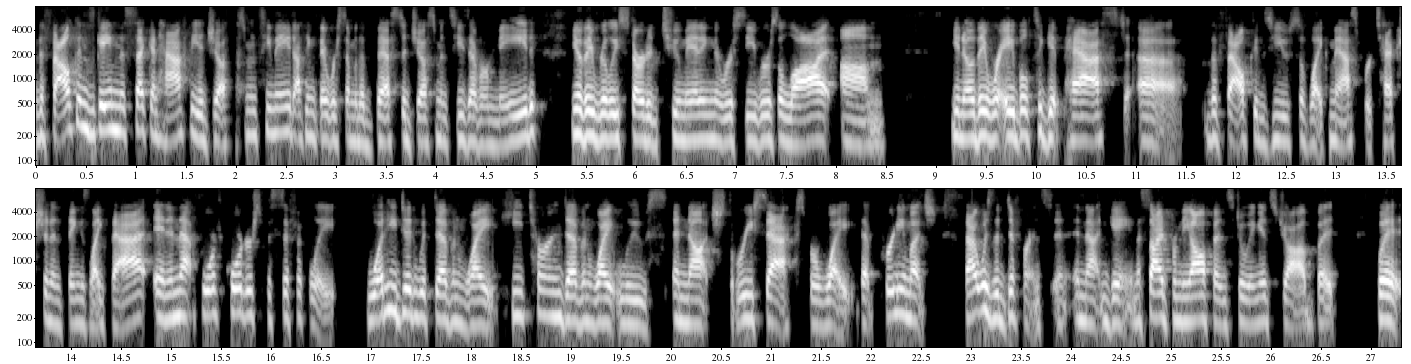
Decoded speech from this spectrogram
The Falcons game, the second half, the adjustments he made, I think they were some of the best adjustments he's ever made. You know, they really started two manning the receivers a lot. Um, you know, they were able to get past uh, the Falcons' use of like max protection and things like that. And in that fourth quarter specifically, what he did with Devin White, he turned Devin White loose and notched three sacks for White. That pretty much that was the difference in, in that game, aside from the offense doing its job. But but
